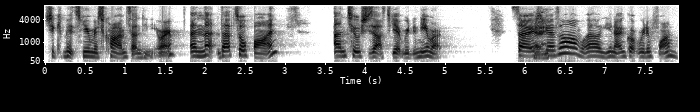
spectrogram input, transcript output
she commits numerous crimes under Nero, and that, that's all fine until she's asked to get rid of Nero. So okay. she goes, oh well, you know, got rid of one,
